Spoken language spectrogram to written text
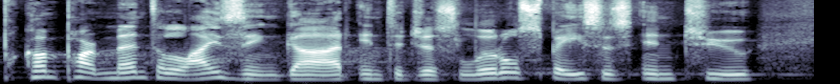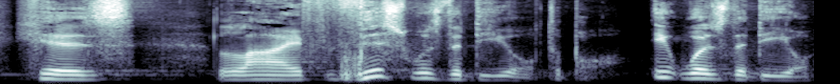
compartmentalizing God into just little spaces into his life. This was the deal to Paul. It was the deal.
